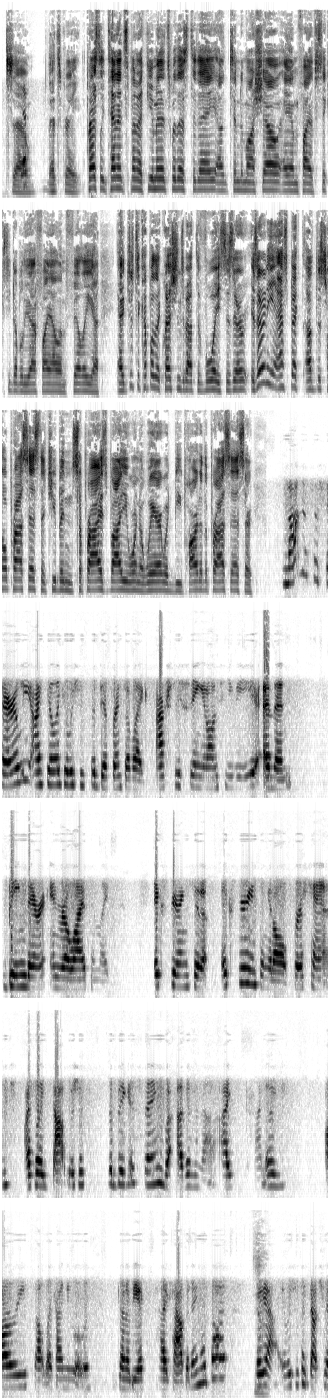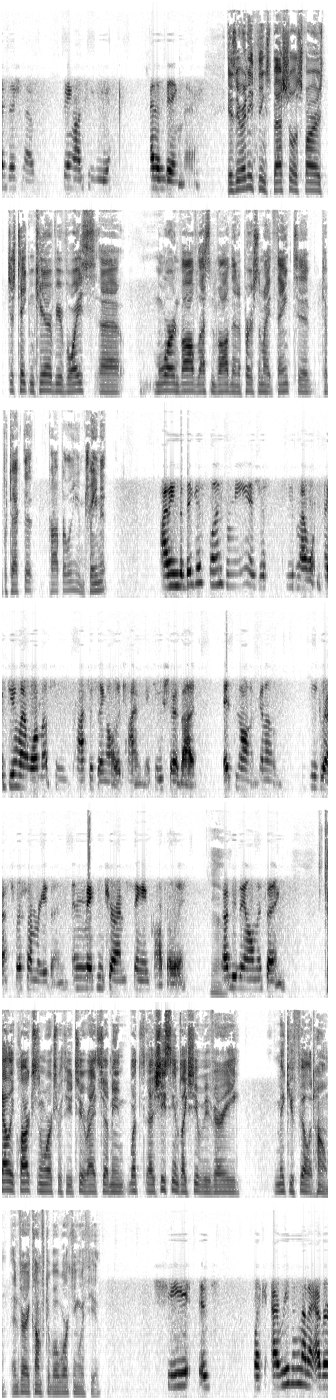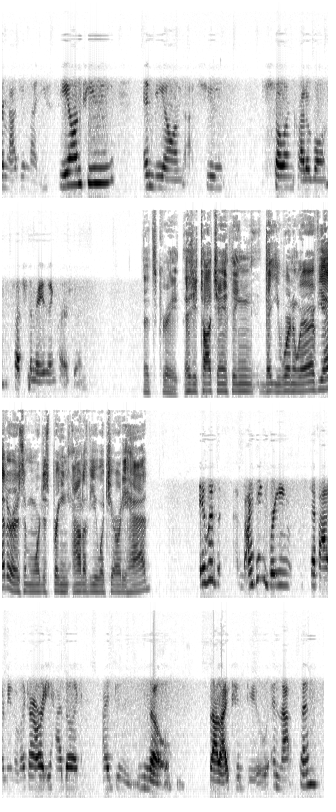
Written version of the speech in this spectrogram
So that's great. Presley Tennant spent a few minutes with us today on Tim DeMoss Show, AM five sixty WFIL in Philly. Uh, uh, just a couple other questions about the voice. Is there is there any aspect of this whole process that you've been surprised by, you weren't aware would be part of the process, or Not necessarily. I feel like it was just the difference of like actually seeing it on TV and then being there in real life and like experiencing it, experiencing it all firsthand. I feel like that was just the biggest thing. But other than that, I kind of already felt like I knew what was going to be like happening with that. So yeah, it was just like that transition of being on TV and then being there. Is there anything special as far as just taking care of your voice? Uh, more involved, less involved than a person might think to to protect it properly and train it. I mean, the biggest one for me is just use my like doing my warm ups and practicing all the time, making sure that it's not gonna degress for some reason, and making sure I'm singing properly. Yeah. That'd be the only thing. Kelly Clarkson works with you too, right? So I mean, what's uh, she seems like she would be very make you feel at home and very comfortable working with you. She is like everything that I ever imagined that you see on TV and beyond that. She's so incredible and such an amazing person. That's great. Has she taught you anything that you weren't aware of yet, or is it more just bringing out of you what you already had? It was, I think, bringing stuff out of me that like I already had that like I didn't know that I could do in that sense.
